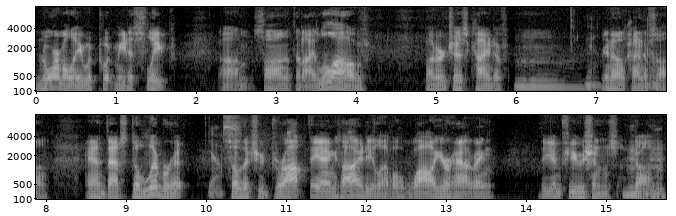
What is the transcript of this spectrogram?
normally would put me to sleep, um, songs that I love, but are just kind of, Yeah. you know, kind of Yeah. song. And that's deliberate yes. so that you drop the anxiety level while you're having the infusions Mm-hmm. done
